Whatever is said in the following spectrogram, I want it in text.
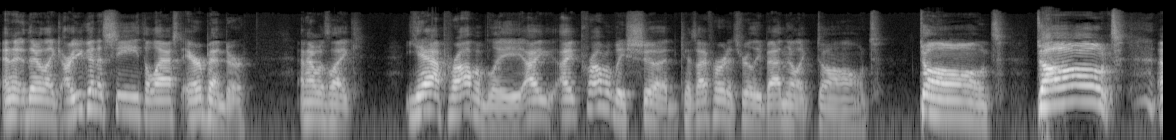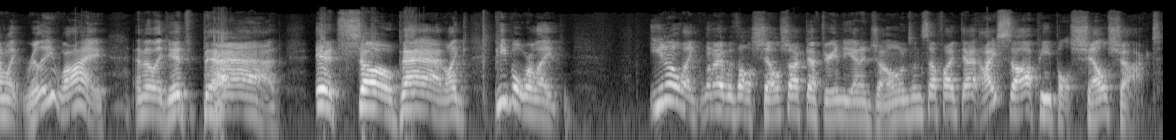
and they're like, "Are you gonna see the last Airbender?" And I was like, "Yeah, probably. I I probably should because I've heard it's really bad." And they're like, "Don't, don't." Don't. I'm like, really? Why? And they're like, it's bad. It's so bad. Like, people were like, you know, like when I was all shell shocked after Indiana Jones and stuff like that, I saw people shell shocked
